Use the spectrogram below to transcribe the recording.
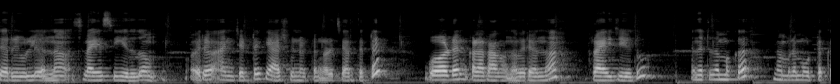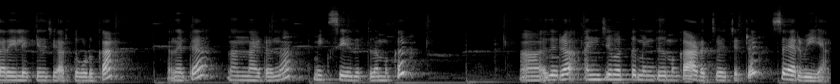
ചെറിയ ഉള്ളി ഒന്ന് സ്ലൈസ് ചെയ്തതും ഒരു അഞ്ചെട്ട് ക്യാഷ്യൂ നട്ടും കൂടെ ചേർത്തിട്ട് ഗോൾഡൻ കളറാകുന്നവരെ ഒന്ന് ഫ്രൈ ചെയ്തു. എന്നിട്ട് നമുക്ക് നമ്മുടെ മുട്ടക്കറിയിലേക്ക് ഇത് ചേർത്ത് കൊടുക്കാം. എന്നിട്ട് നന്നായിട്ടൊന്ന് മിക്സ് ചെയ്തിട്ട് നമുക്ക് ഇതൊരു അഞ്ച് പത്ത് മിനിറ്റ് നമുക്ക് അടച്ചു വെച്ചിട്ട് സെർവ് ചെയ്യാം.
